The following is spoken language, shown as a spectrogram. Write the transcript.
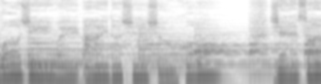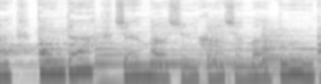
我以为爱的是生活，也算懂得什么适合，什么不可。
